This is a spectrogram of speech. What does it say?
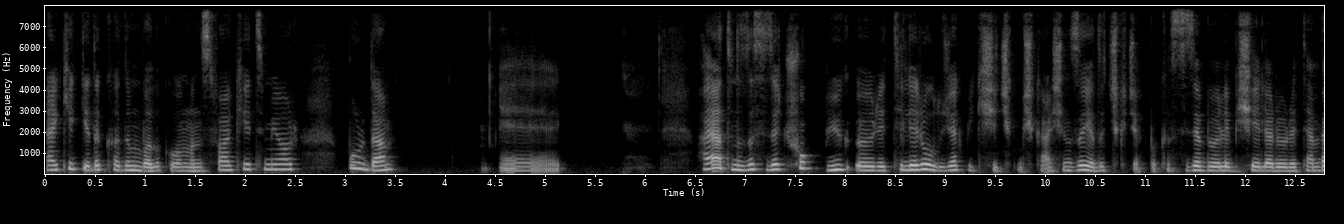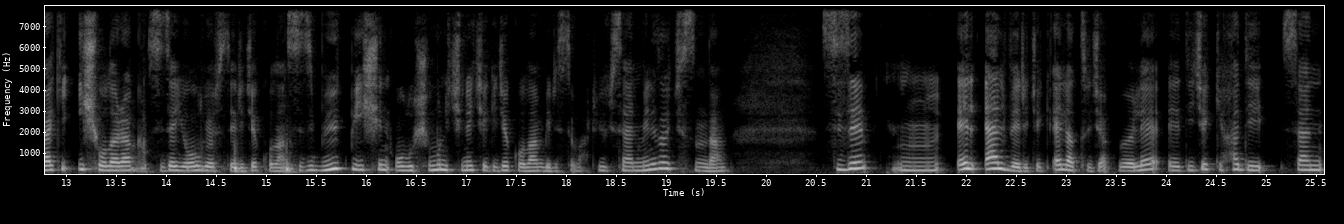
erkek ya da kadın balık olmanız fark etmiyor. Burada e, hayatınızda size çok büyük öğretileri olacak bir kişi çıkmış karşınıza ya da çıkacak. Bakın size böyle bir şeyler öğreten, belki iş olarak size yol gösterecek olan, sizi büyük bir işin oluşumun içine çekecek olan birisi var. Yükselmeniz açısından size el el verecek, el atacak böyle e, diyecek ki hadi sen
